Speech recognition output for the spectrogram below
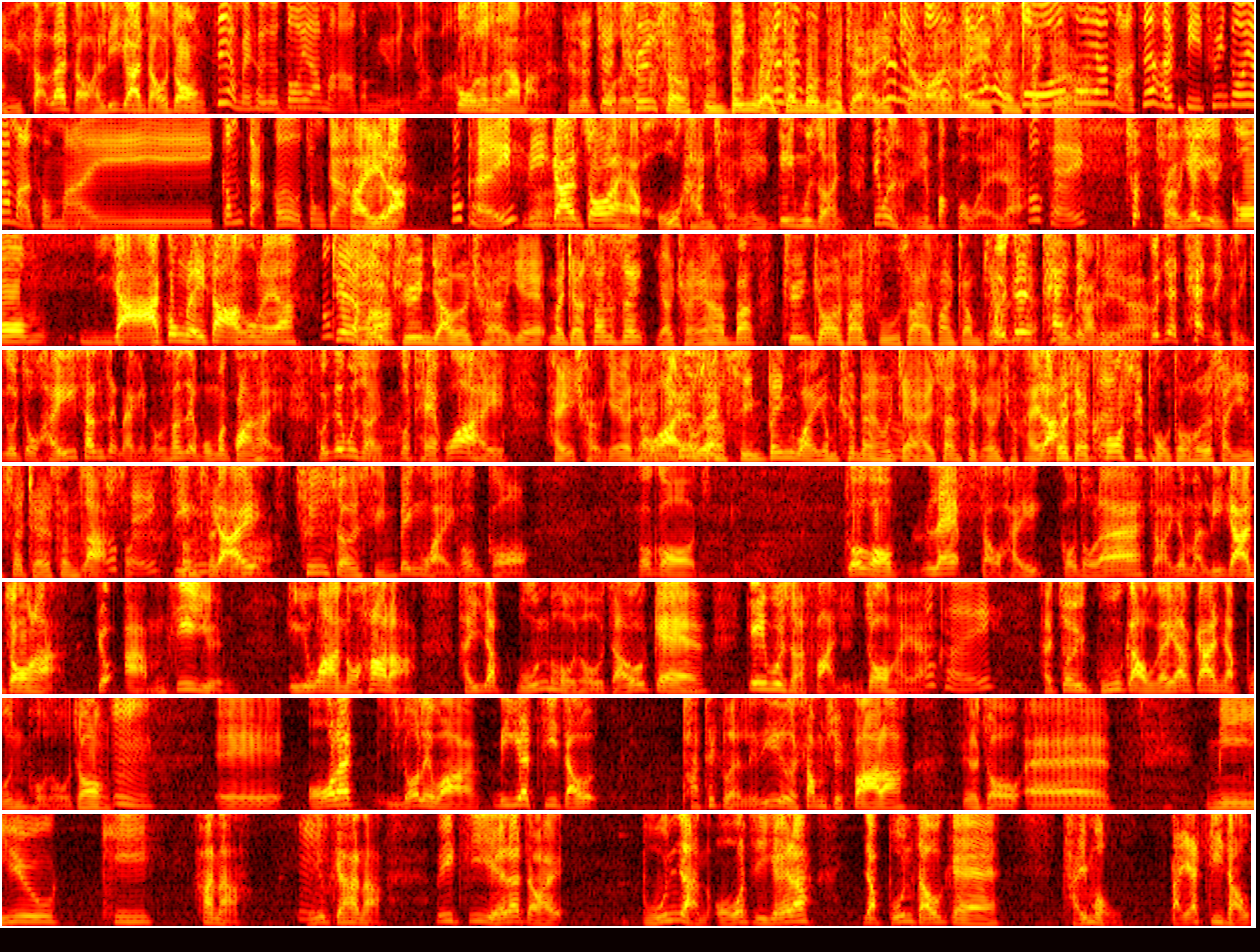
其實咧就係呢間酒莊即係又未去到多亞馬咁遠㗎係嘛？過咗去亞麻嘅。其實即係嗰度有村上善兵衛根本佢就喺即就係喺新式嘅多㗎啦。亞馬，即係喺 between 多亞馬同埋金澤嗰度中間。係啦，O K 呢間莊咧係好近長野園，基本上係基本上長野園北部嘅啫。O K，出長野園過廿公里、三十公里啊！即係佢轉右就長野，咪就新星由長野向北轉咗去翻富山去翻金澤佢嘅嘅，好近 technically，佢！即係 technically 叫做喺新式，但係其實同新式冇乜關係。佢基本上個踢蛙係係長野嘅踢但蛙嚟嘅係村上。善兵衛咁出名，佢就係喺新式嘅，佢係啦佢成日 cross 啲葡萄，佢嘅實驗室就喺新嗱㗎解村上善兵衛嗰個嗰個嗰個 lab 就喺嗰度咧？就係因為呢間莊啦，叫岩之園 Iwanohara，係日本葡萄酒嘅基本上發源莊嚟嘅。O。K，係最古舊嘅一間日本葡萄莊。誒、嗯我咧，如果你話呢一支酒，particularly 呢個深雪花啦，叫做誒、Miyuki Hana、嗯。Miyuki Hana 呢支嘢咧，就係、本人我自己咧日本酒嘅啟蒙，第一支酒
